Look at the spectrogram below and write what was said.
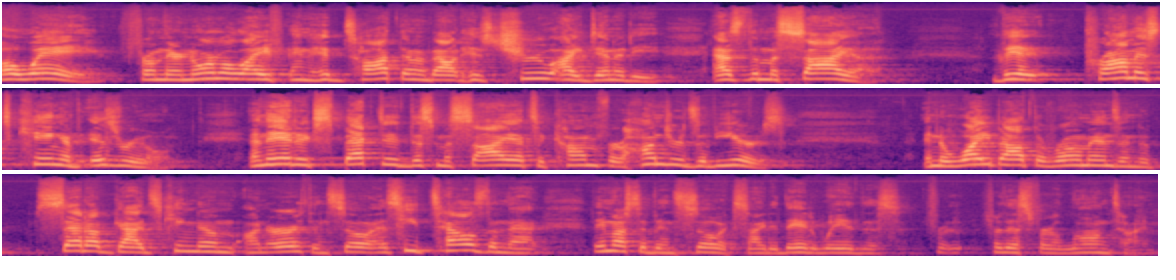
away from their normal life and had taught them about his true identity as the Messiah, the promised king of Israel. And they had expected this Messiah to come for hundreds of years and to wipe out the Romans and to set up God's kingdom on earth. And so, as he tells them that, they must have been so excited. They had waited this for, for this for a long time.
